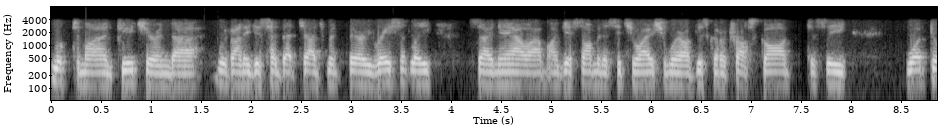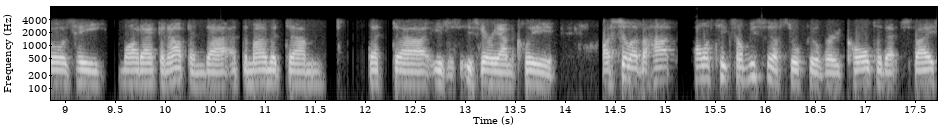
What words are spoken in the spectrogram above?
look to my own future. And uh, we've only just had that judgment very recently. So now um, I guess I'm in a situation where I've just got to trust God to see what doors He might open up. And uh, at the moment, um, that uh, is is very unclear. I still have a heart for politics, obviously. I still feel very called to that space,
